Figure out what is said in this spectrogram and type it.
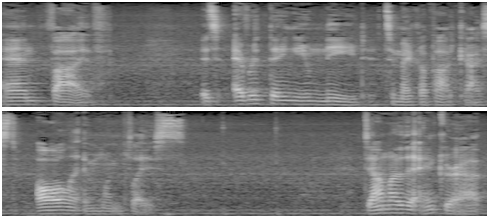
And 5. It's everything you need to make a podcast all in one place. Download the Anchor app,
